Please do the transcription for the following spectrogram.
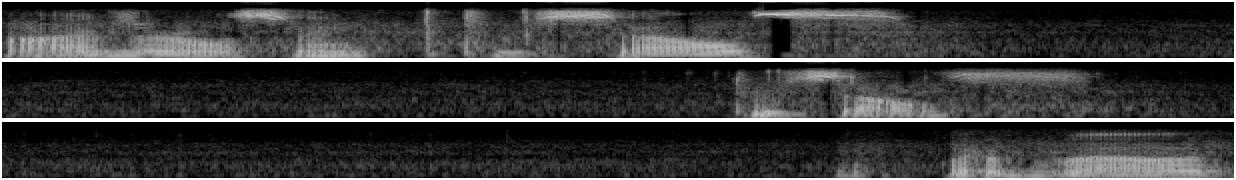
5s are also in two cells. Two cells. About,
